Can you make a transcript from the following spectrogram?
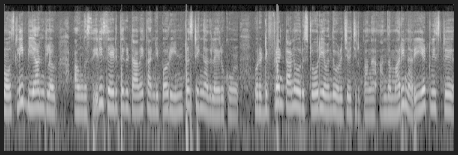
மோஸ்ட்லி பியாண்ட் க்ளவுட் அவங்க சீரிஸ் எடுத்துக்கிட்டாவே கண்டிப்பாக ஒரு இன்ட்ரெஸ்டிங் அதில் இருக்கும். ஒரு டிஃப்ரெண்ட்டான ஒரு ஸ்டோரியை வந்து ஒழிச்சு வச்சுருப்பாங்க. அந்த மாதிரி நிறைய ட்விஸ்ட்டு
